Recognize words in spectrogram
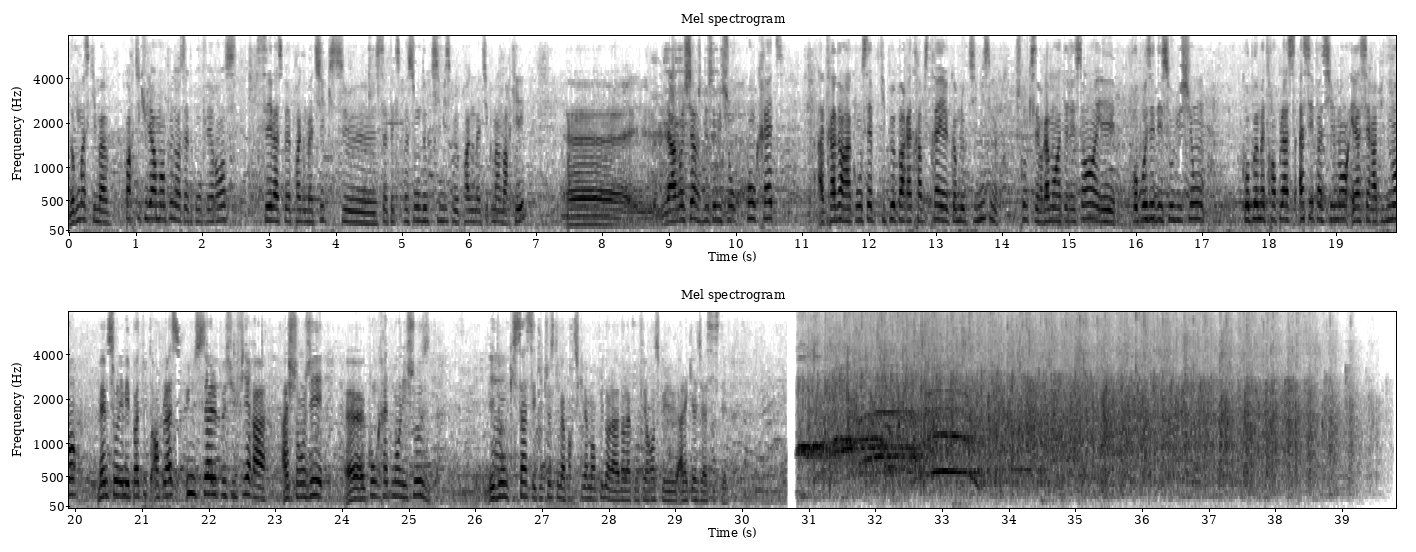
Donc moi, ce qui m'a particulièrement plu dans cette conférence, c'est l'aspect pragmatique. cette expression d'optimisme pragmatique m'a marqué. Euh, la recherche de solutions concrètes à travers un concept qui peut paraître abstrait comme l'optimisme, je trouve que c'est vraiment intéressant et proposer des solutions qu'on peut mettre en place assez facilement et assez rapidement, même si on ne les met pas toutes en place, une seule peut suffire à, changer euh, concrètement les choses. Et donc ça, c'est quelque chose qui m'a particulièrement plu dans la, conférence à laquelle j'ai assisté.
